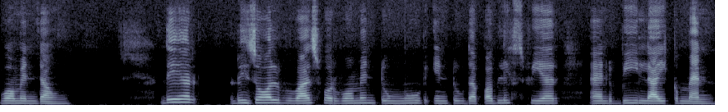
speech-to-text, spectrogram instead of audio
women down. Their resolve was for women to move into the public sphere and be like men,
